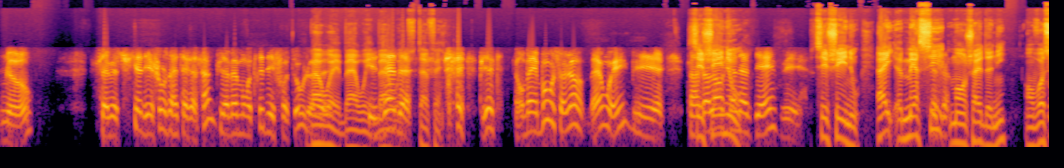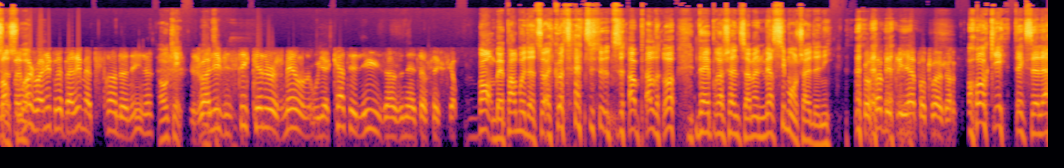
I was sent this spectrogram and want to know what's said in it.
Non. Savais-tu qu'il y a des choses intéressantes? Puis, j'avais montré des photos. Là, Ben oui, ben oui, ben oui, de- tout à fait. puis là, ils sont bien beaux, ça, là. Ben oui. Puis, euh, C'est chez nous. puis- C'est chez nous. Hey, merci, mon cher Denis. On va Bon, se mais soir. moi, je vais aller préparer ma petite randonnée, là. OK. Je vais aller visiter Kenner's Mill, où il y a quatre églises dans une intersection. Bon, ben parle-moi de ça. Écoute, tu, tu en parleras dans les prochaines semaines. Merci, mon cher Denis. Je vais faire mes prières pour toi, Jacques. OK, c'est excellent.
